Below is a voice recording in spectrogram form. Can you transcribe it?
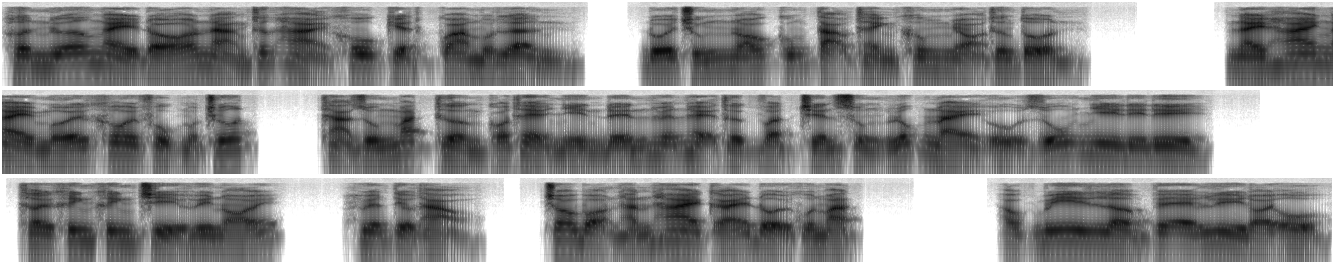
Hơn nữa ngày đó nàng thức hải khô kiệt qua một lần, đối chúng nó cũng tạo thành không nhỏ thương tổn. Này hai ngày mới khôi phục một chút, thả dùng mắt thường có thể nhìn đến huyễn hệ thực vật chiến sùng lúc này ủ rũ nhi đi đi. Thời khinh khinh chỉ huy nói, huyễn tiểu thảo, cho bọn hắn hai cái đổi khuôn mặt. Học BLPL đòi ổ.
